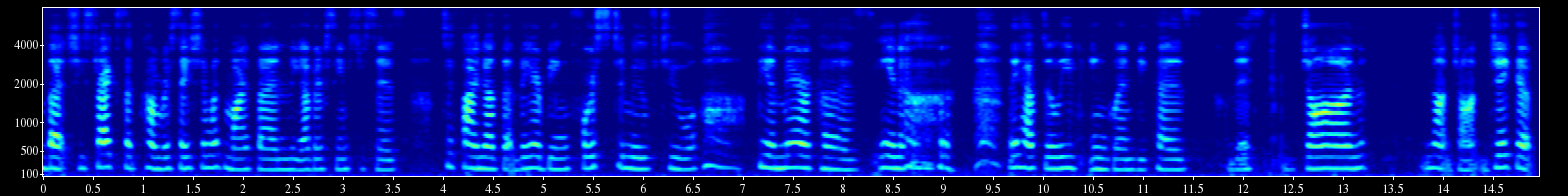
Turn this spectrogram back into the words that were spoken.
but she strikes up conversation with Martha and the other seamstresses to find out that they are being forced to move to the Americas. You know, they have to leave England because this John, not John, Jacob,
